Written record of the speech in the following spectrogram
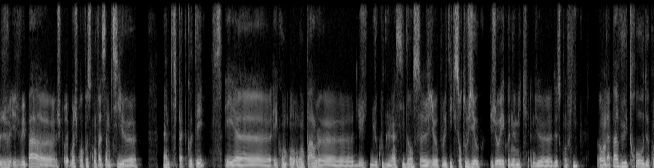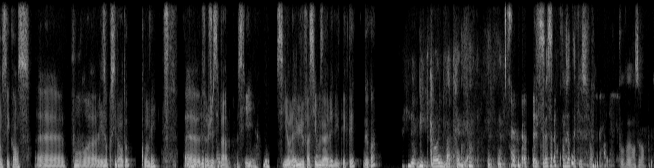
je vais, je vais pas. euh, je- moi, je propose qu'on fasse un petit, euh, un petit pas de côté et, euh, et qu'on on, on parle euh, du, du coup de l'incidence géopolitique, surtout géo, géoéconomique de, de ce conflit. On n'a pas vu trop de conséquences euh, pour les Occidentaux qu'on est. Euh, je sais pas si si on a eu, enfin si vous en avez détecté. De quoi? Le Bitcoin va très bien. Je te laisse approfondir ta question pour euh, en savoir plus.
